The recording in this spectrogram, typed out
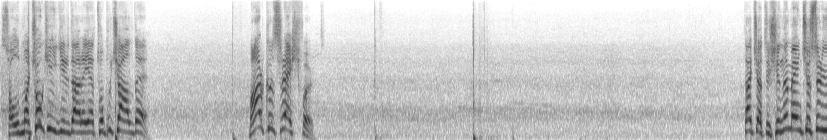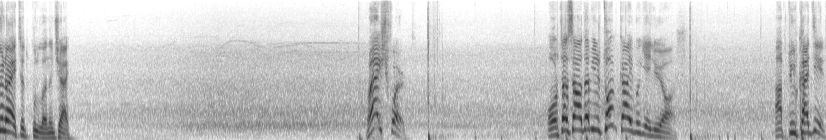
Savunma çok iyi girdi araya. Topu çaldı. Marcus Rashford. Taç atışını Manchester United kullanacak. Rashford. Orta sahada bir top kaybı geliyor. Abdülkadir.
